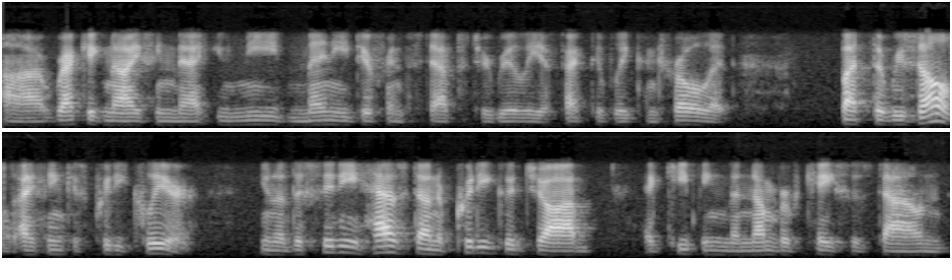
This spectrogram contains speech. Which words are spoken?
uh, recognizing that you need many different steps to really effectively control it. But the result, I think, is pretty clear. You know, the city has done a pretty good job at keeping the number of cases down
